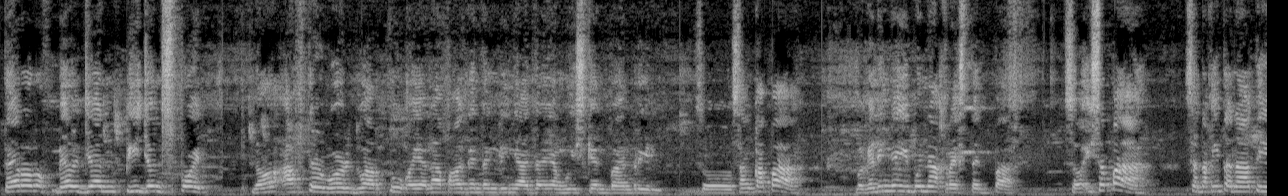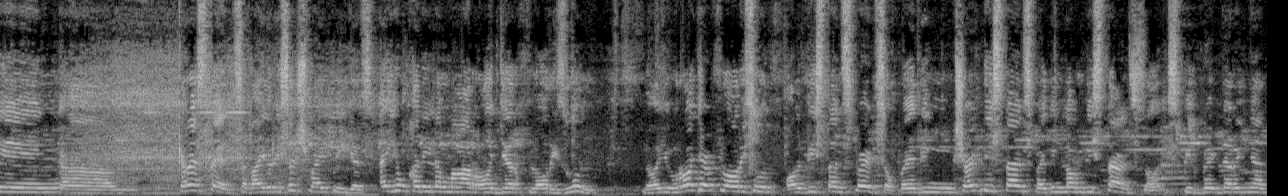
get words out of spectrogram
Terror of Belgian Pigeon Sport no after World War II kaya napakagandang linyada yung Whisken Van Ril. So sangka pa magaling na ibon na crested pa. So isa pa sa nakita nating um, crested sa Bio Research Bio Pigeons ay yung kanilang mga Roger Florizun. No, yung Roger Florizun, all distance bird. So, pwedeng short distance, pwedeng long distance. So, speed bird na rin yan.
